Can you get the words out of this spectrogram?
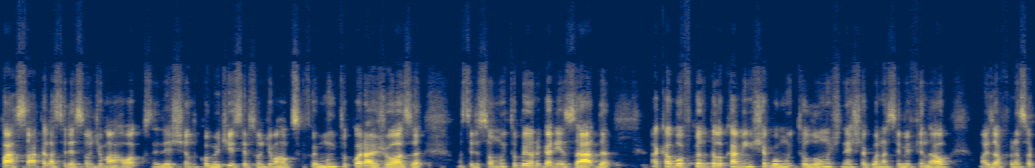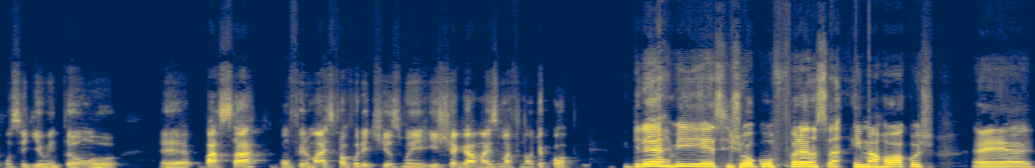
passar pela seleção de Marrocos, né, deixando, como eu disse, a seleção de Marrocos que foi muito corajosa, uma seleção muito bem organizada, acabou ficando pelo caminho, chegou muito longe, né, chegou na semifinal, mas a França conseguiu então é, passar, confirmar esse favoritismo e, e chegar a mais uma final de Copa. Guilherme, esse jogo França em Marrocos, é,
